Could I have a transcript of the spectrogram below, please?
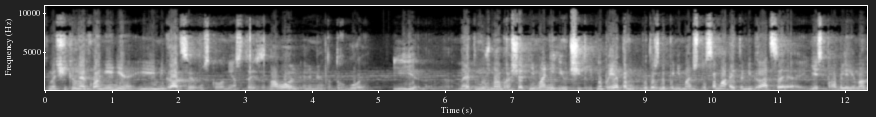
значительные отклонения и миграция узкого места из одного элемента в другое. И э, на это нужно обращать внимание и учитывать. Но при этом вы должны понимать, что сама эта миграция есть проблема,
